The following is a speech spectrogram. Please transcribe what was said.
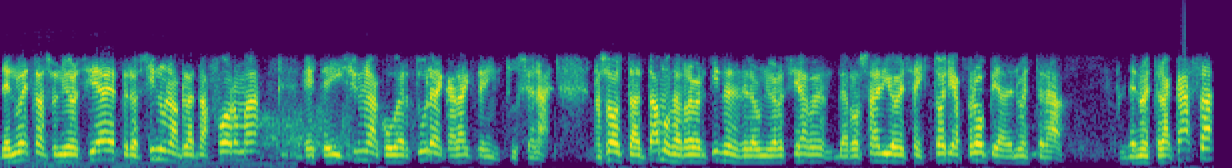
de nuestras universidades, pero sin una plataforma este, y sin una cobertura de carácter institucional. Nosotros tratamos de revertir desde la Universidad de Rosario esa historia propia de nuestra, de nuestra casa.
